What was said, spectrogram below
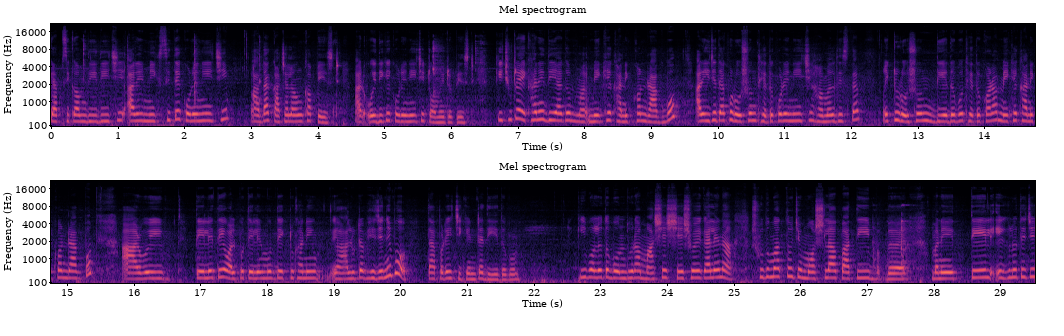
ক্যাপসিকাম দিয়ে দিয়েছি। আর এই মিক্সিতে করে নিয়েছি আদা, কাঁচা লঙ্কা পেস্ট আর ওইদিকে করে নিয়েছি টমেটো পেস্ট কিছুটা এখানে দিয়ে আগে মেখে খানিকক্ষণ রাখব। আর এই যে দেখো রসুন থেতো করে নিয়েছি হামাল দিস্তা। একটু রসুন দিয়ে দেবো থেতো করা, মেখে খানিকক্ষণ রাখব। আর ওই তেলেতে, অল্প তেলের মধ্যে একটুখানি আলুটা ভেজে নেব, তারপরে চিকেনটা দিয়ে দেবো। কি বলো তো বন্ধুরা, মাসের শেষ হয়ে গেলে না শুধুমাত্র যে মশলাপাতি মানে তেল এগুলোতে যে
